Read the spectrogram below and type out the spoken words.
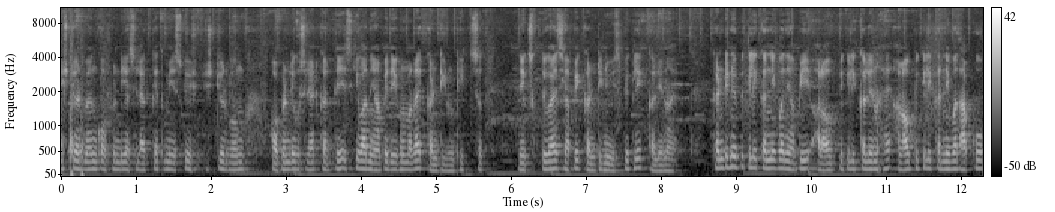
State Bank of India select है तो मैं इसको स्टेट बैंक ऑफ़ इंडिया को सिलेक्ट करते हैं। इसके बाद यहाँ पे देखने वाला है कंटिन्यू ठीक सक देख सकते हो गाइस यहाँ पे कंटिन्यू इस पर क्लिक कर लेना है। कंटिन्यू पे क्लिक करने के बाद यहाँ पे अलाउ पे क्लिक कर लेना है। अलाउ पे क्लिक करने के बाद आपको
